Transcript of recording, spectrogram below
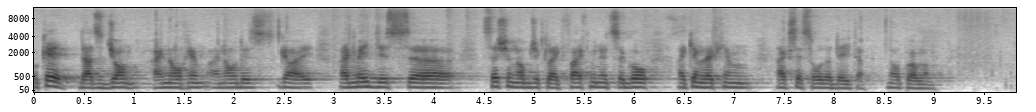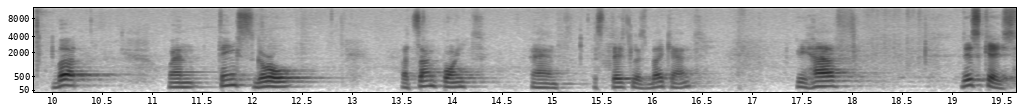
Okay, that's John. I know him. I know this guy. I made this uh, session object like five minutes ago. I can let him access all the data. No problem. But when things grow at some point and a stateless backend, we have this case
